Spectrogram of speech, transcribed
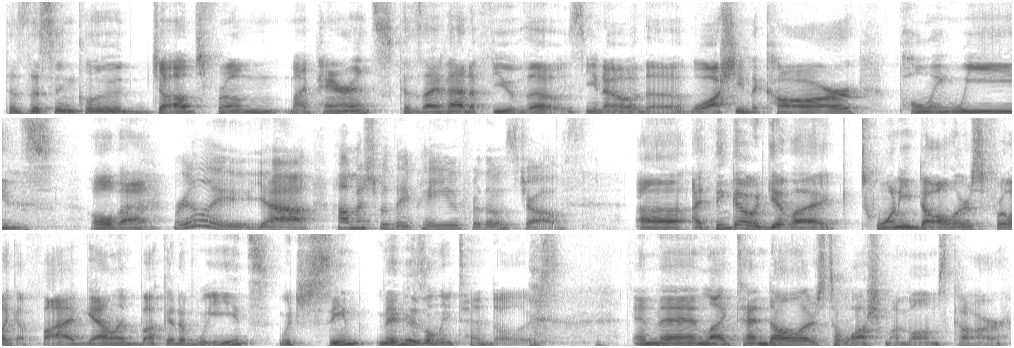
Does this include jobs from my parents? Because I've had a few of those, you know, the washing the car, pulling weeds, all that. Really? Yeah. How much would they pay you for those jobs? Uh, I think I would get like twenty dollars for like a five gallon bucket of weeds, which seemed maybe it was only ten dollars, and then like ten dollars to wash my mom's car.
